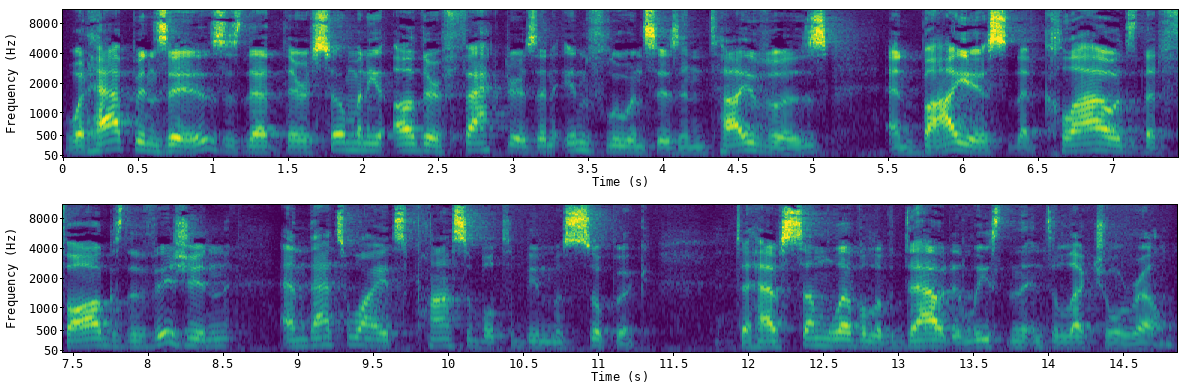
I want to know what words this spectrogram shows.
What happens is, is that there are so many other factors and influences and taivas and bias that clouds, that fogs the vision, and that's why it's possible to be masupik, to have some level of doubt, at least in the intellectual realm.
